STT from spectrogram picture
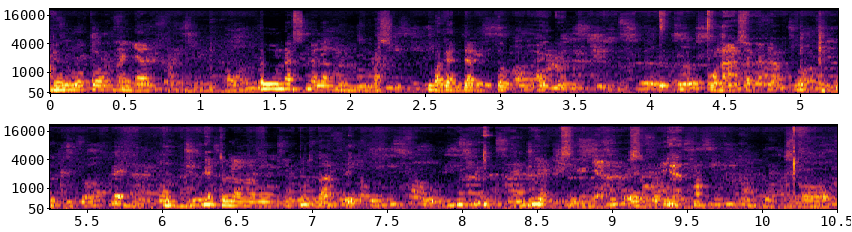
Yung motor na niya, punas na lang mas maganda rito. mga idol. Punasan na lang to. Ito lang ang importante. Sige niya. So, yan. So,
